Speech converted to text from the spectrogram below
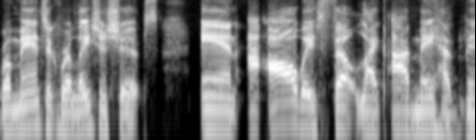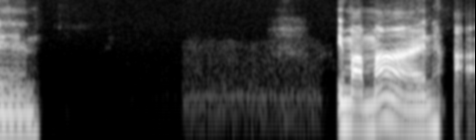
romantic relationships and I always felt like I may have been in my mind. I,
